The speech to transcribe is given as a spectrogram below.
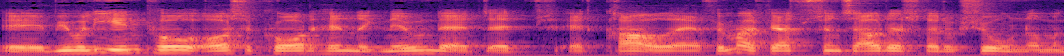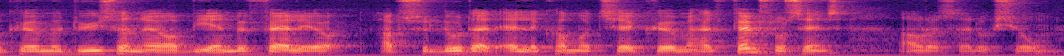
Øh, vi var lige inde på, også kort Henrik nævnte, at, at, at kravet er 75% afdriftsreduktion, når man kører med dyserne, og vi anbefaler jo absolut, at alle kommer til at køre med 90% afdriftsreduktion.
